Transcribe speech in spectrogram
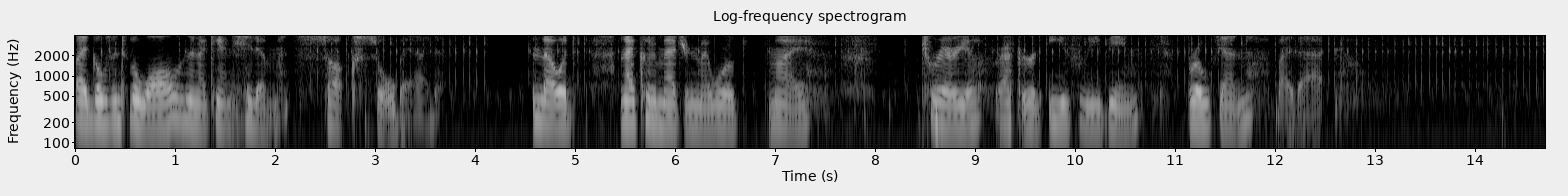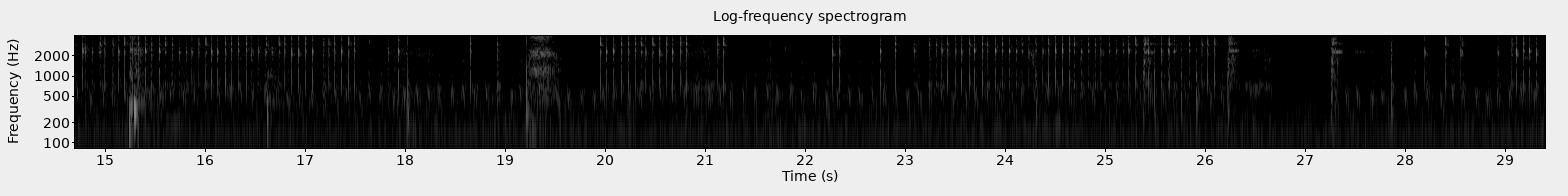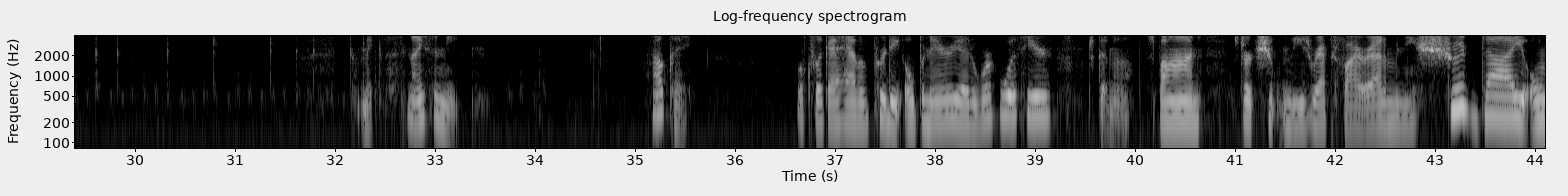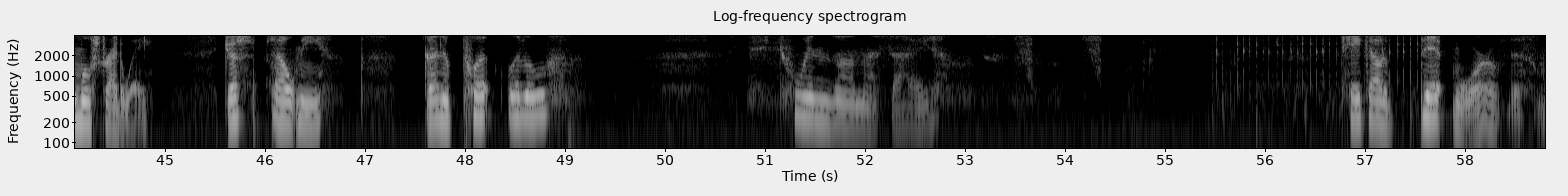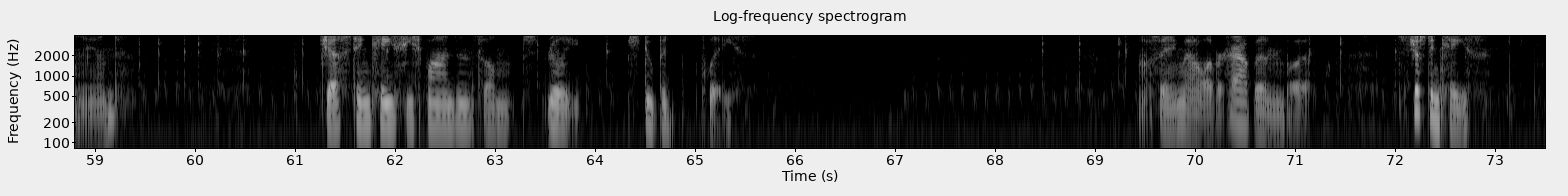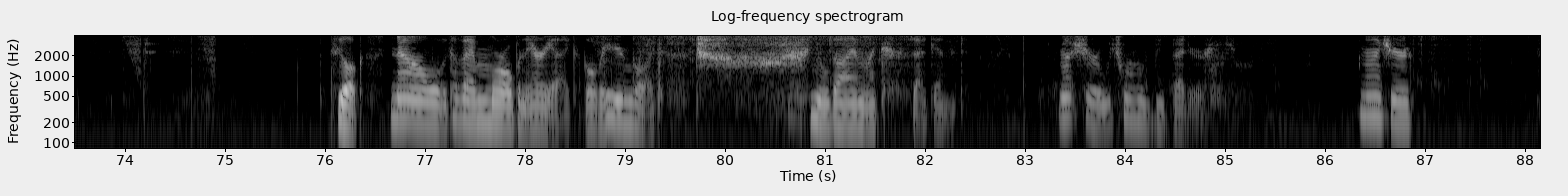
like, goes into the wall, and then I can't hit him. It sucks so bad. And that would, and I could imagine my world, my Terraria record easily being broken by that. This nice and neat. Okay. Looks like I have a pretty open area to work with here. Just gonna spawn, start shooting these rapid fire at him, and he should die almost right away. Just help me. Gonna put little twins on my side. Take out a bit more of this land just in case he spawns in some really stupid place. Not saying that'll ever happen, but it's just in case. See, look, now, because I have more open area, I could go over here and go like, and you'll die in like a second. Not sure which one would be better. Not sure.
